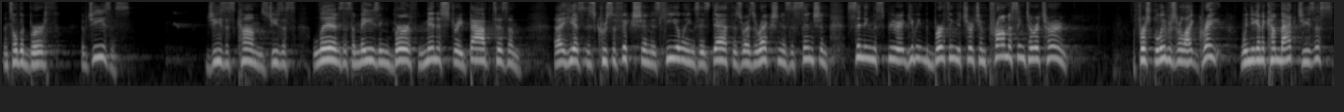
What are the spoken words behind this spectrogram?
until the birth of Jesus. Jesus comes, Jesus lives this amazing birth, ministry, baptism uh, he has his crucifixion, his healings, his death, his resurrection, his ascension, sending the Spirit, giving the birthing the church, and promising to return. The first believers were like, Great, when are you going to come back, Jesus?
